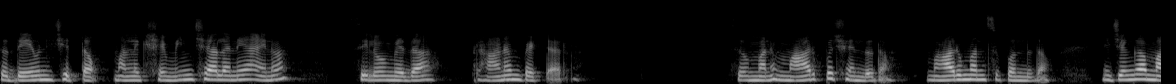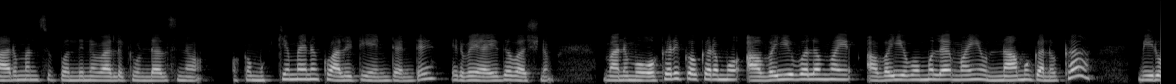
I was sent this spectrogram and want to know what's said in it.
సో దేవుని చిత్తం మనల్ని క్షమించాలని ఆయన శిలువ మీద ప్రాణం పెట్టారు. సో మనం మార్పు చెందుదాం మారు మనసు పొందుదాం. నిజంగా మారు మనసు పొందిన వాళ్ళకి ఉండాల్సిన ఒక ముఖ్యమైన క్వాలిటీ ఏంటంటే ఇరవై ఐదో వచనం మనము ఒకరికొకరము అవయవలమై అవయవములమై ఉన్నాము గనుక మీరు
